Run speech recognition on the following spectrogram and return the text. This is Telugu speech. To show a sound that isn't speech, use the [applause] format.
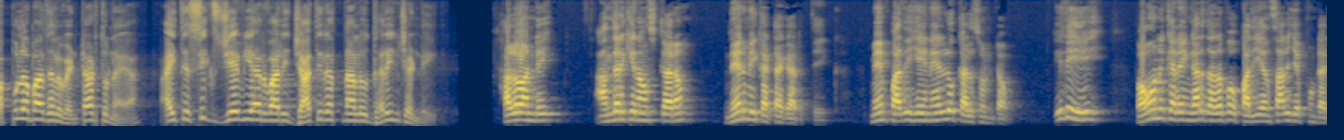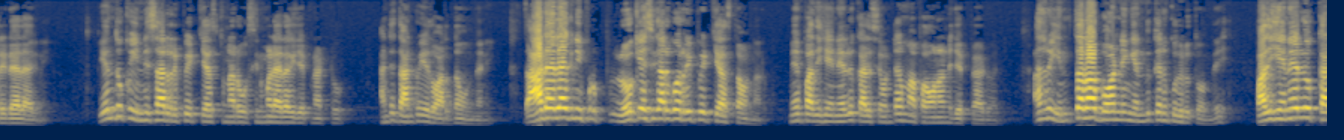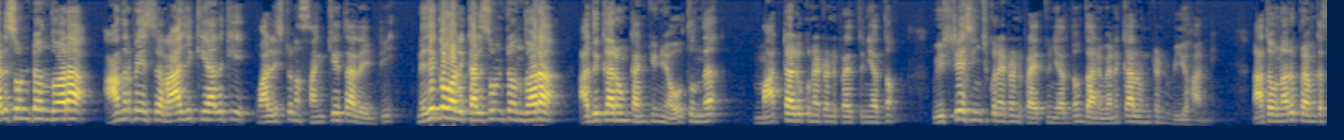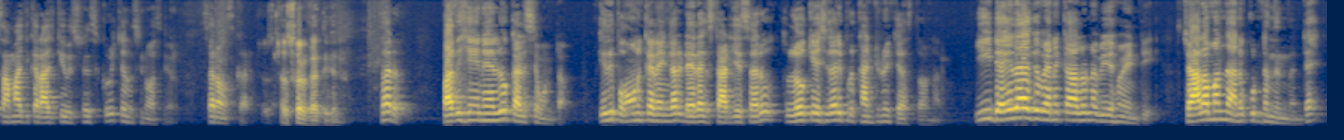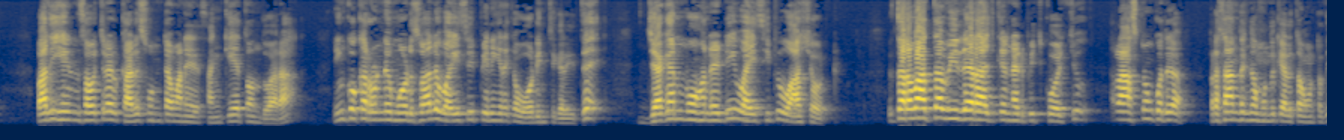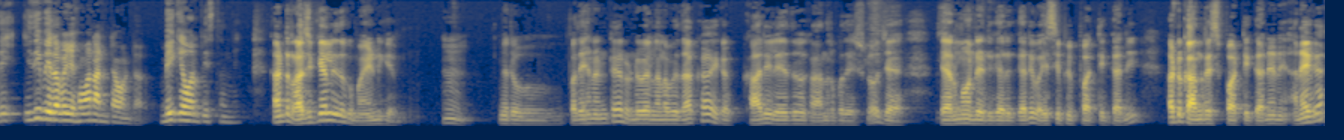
అప్పుల బాధలు వెంటాడుతున్నాయా? అయితే సిక్స్ జేవిఆర్ వారి జాతిరత్నాలు ధరించండి. హలో అండి. అందరికీ నమస్కారం. నేను మీ కట్ట కార్తీక్. మేము పదిహేనేళ్ళు కలిసి ఉంటాం ఇది పవన్ కళ్యాణ్ గారు దాదాపు పదిహేను సార్లు చెప్పుంటారు ఈ డైలాగ్ని. ఎందుకు ఇన్నిసార్లు రిపీట్ చేస్తున్నారు ఒక సినిమా డైలాగ్ చెప్పినట్టు? అంటే దాంట్లో ఏదో అర్థం ఉందని. ఆ డైలాగ్ని ఇప్పుడు లోకేష్ గారు కూడా రిపీట్ చేస్తూ ఉన్నారు. మేము పదిహేనేళ్ళు కలిసి ఉంటాం మా పవన్ అని చెప్పాడు అని. అసలు ఇంతలా బాండింగ్ ఎందుకని కుదురుతుంది? పదిహేనేళ్ళు కలిసి ఉండటం ద్వారా ఆంధ్రప్రదేశ్ రాజకీయాలకి వాళ్ళు ఇస్తున్న సంకేతాలు ఏంటి నిజంగా వాళ్ళు కలిసి ఉండటం ద్వారా అధికారం కంటిన్యూ అవుతుందా? మాట్లాడుకునేటువంటి ప్రయత్నం చేద్దాం విశ్లేషించుకునేటువంటి ప్రయత్నం చేద్దాం. దాని వెనకాల ఉన్నటువంటి వ్యూహాన్ని. నాతో ఉన్నారు ప్రముఖ సామాజిక రాజకీయ విశ్లేషకులు చంద్ర శ్రీనివాస్ గారు. సార్ నమస్కారం. నమస్కారం కార్తీక్ గారు. సార్ పదిహేనేళ్ళు కలిసి ఉంటాం. ఇది పవన్ కళ్యాణ్ గారు డైలాగ్ స్టార్ట్ చేశారు. లోకేష్ గారు ఇప్పుడు కంటిన్యూ చేస్తూ ఉన్నారు. ఈ డైలాగ్ వెనకాల ఉన్న వ్యూహం ఏంటి? చాలామంది అనుకుంటుంది ఏంటంటే పదిహేను సంవత్సరాలు కలిసి ఉంటాం అనే సంకేతం ద్వారా ఇంకొక రెండు మూడు సార్లు వైసీపీని కనుక ఓడించగలిగితే జగన్మోహన్ రెడ్డి వైసీపీ వాషౌట్ తర్వాత వీళ్ళే రాజకీయం నడిపించుకోవచ్చు. రాష్ట్రం కొద్దిగా ప్రశాంతంగా ముందుకెళ్తూ ఉంటుంది. ఇది విలవ్యూహం అని అంటూ ఉంటారు. మీకేమనిపిస్తుంది? అంటే రాజకీయాలు ఇది ఒక మైండ్ గేమ్ మీరు పదిహేను అంటే రెండు వేల నలభై దాకా ఇక ఖాళీ లేదు ఆంధ్రప్రదేశ్లో. జ జగన్మోహన్ రెడ్డి గారికి కానీ వైసీపీ పార్టీకి కానీ అటు కాంగ్రెస్ పార్టీకి కానీ అని అనేగా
